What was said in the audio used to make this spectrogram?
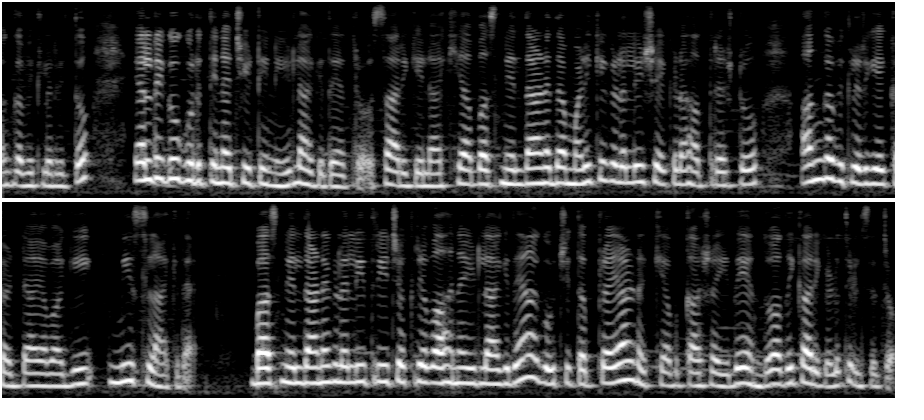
ಅಂಗವಿಕಲರಿದ್ದು ಎಲ್ಲರಿಗೂ ಗುರುತಿನ ಚೀಟಿ ನೀಡಲಾಗಿದೆ ಎಂದರು. ಸಾರಿಗೆ ಇಲಾಖೆಯ ಬಸ್ ನಿಲ್ದಾಣದ ಮಳಿಗೆಗಳಲ್ಲಿ ಶೇಕಡಾ ಹತ್ತರಷ್ಟು ಅಂಗವಿಕಲರಿಗೆ ಕಡ್ಡಾಯವಾಗಿ ಮೀಸಲಾಗಿದೆ. ಬಸ್ ನಿಲ್ದಾಣಗಳಲ್ಲಿ ತ್ರಿಚಕ್ರ ವಾಹನ ಇಡಲಾಗಿದೆ ಹಾಗೂ ಉಚಿತ ಪ್ರಯಾಣಕ್ಕೆ ಅವಕಾಶ ಇದೆ ಎಂದು ಅಧಿಕಾರಿಗಳು ತಿಳಿಸಿದರು.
